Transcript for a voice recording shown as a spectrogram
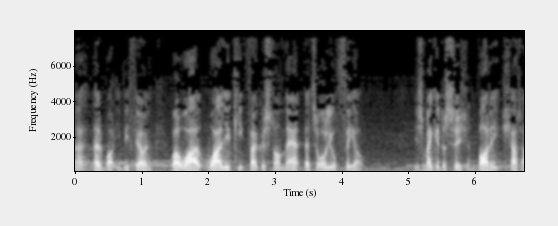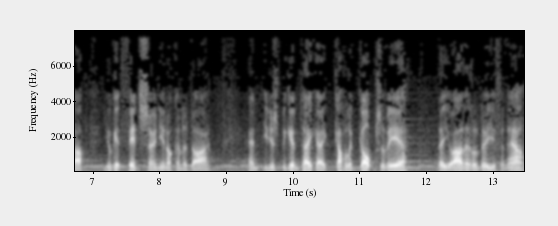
That's what you'd be feeling. Well, while, while you keep focused on that, that's all you'll feel. You just make a decision. Body, shut up. You'll get fed soon. You're not going to die. And you just begin to take a couple of gulps of air. There you are. That'll do you for now.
